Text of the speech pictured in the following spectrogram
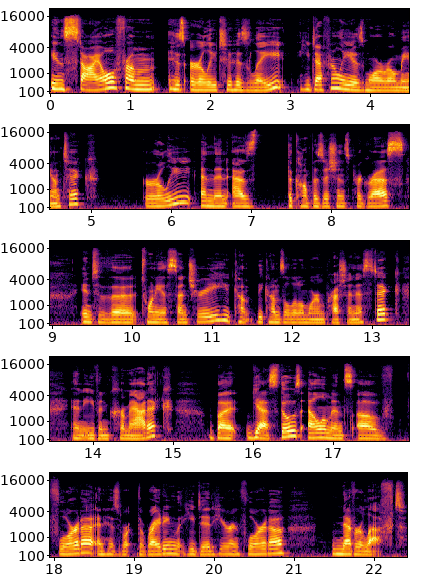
in style from his early to his late. He definitely is more romantic early, and then as the compositions progress into the 20th century, he com- becomes a little more impressionistic and even chromatic. But yes, those elements of Florida and his the writing that he did here in Florida never left,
